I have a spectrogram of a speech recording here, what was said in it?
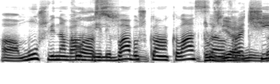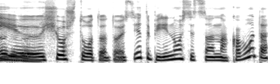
а, муж виноват Класс. или бабушка, класс, Друзья, врачи, да-да-да. еще что-то. То есть это переносится на кого-то,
